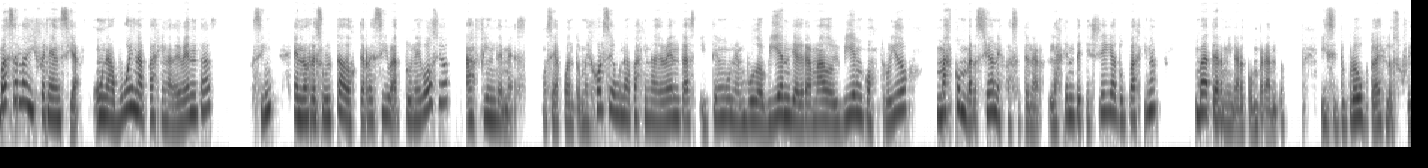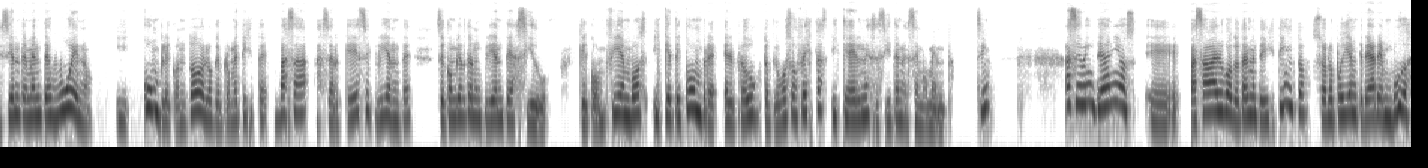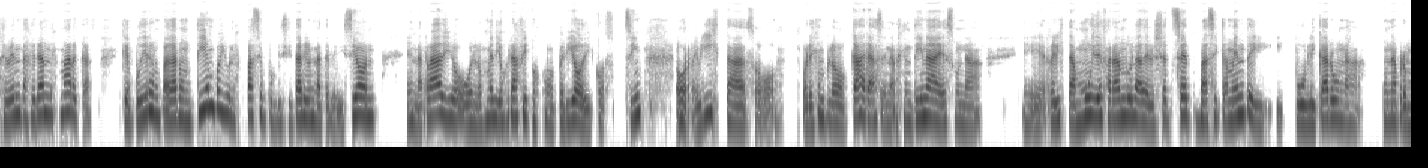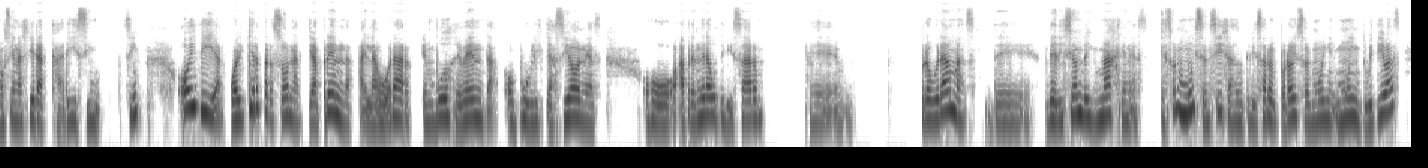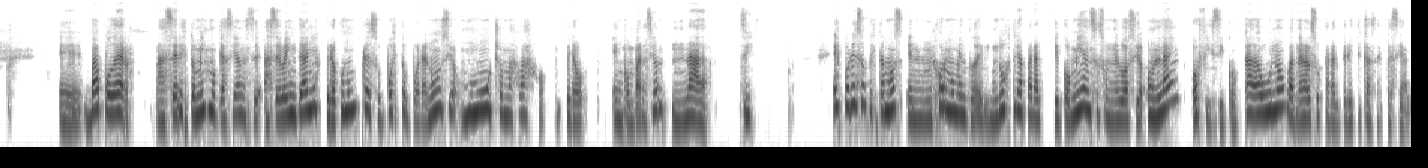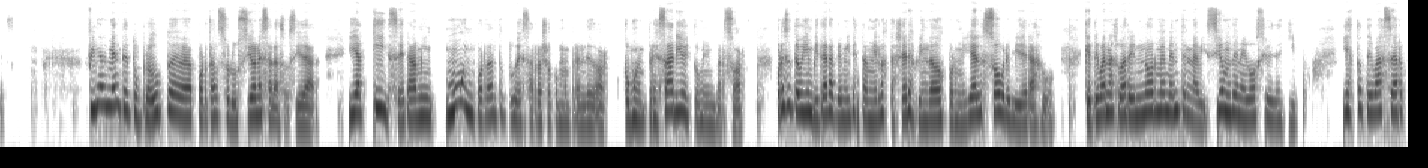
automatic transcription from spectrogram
Va a ser la diferencia una buena página de ventas, ¿sí? En los resultados que reciba tu negocio a fin de mes. O sea, cuanto mejor sea una página de ventas y tenga un embudo bien diagramado y bien construido, más conversiones vas a tener. La gente que llegue a tu página va a terminar comprando. Y si tu producto es lo suficientemente bueno y cumple con todo lo que prometiste, vas a hacer que ese cliente se convierta en un cliente asiduo, que confíe en vos y que te compre el producto que vos ofrezcas y que él necesite en ese momento. ¿sí? Hace 20 años eh, pasaba algo totalmente distinto, solo podían crear embudos de ventas grandes marcas que pudieran pagar un tiempo y un espacio publicitario en la televisión, en la radio o en los medios gráficos como periódicos, ¿sí? O revistas, o por ejemplo, Caras en Argentina es una eh, revista muy de farándula del jet set básicamente y publicar una, una promoción allí era carísimo, ¿sí? Hoy día, cualquier persona que aprenda a elaborar embudos de venta o publicaciones o aprender a utilizar eh, programas de, edición de imágenes que son muy sencillas de utilizar hoy por hoy, son muy, muy intuitivas, eh, va a poder hacer esto mismo que hacían hace, hace 20 años, pero con un presupuesto por anuncio mucho más bajo, pero en comparación, nada. ¿sí? Es por eso que estamos en el mejor momento de la industria para que comiences un negocio online o físico. Cada uno va a tener sus características especiales. Finalmente, tu producto debe aportar soluciones a la sociedad. Y aquí será muy importante tu desarrollo como emprendedor, como empresario y como inversor. Por eso te voy a invitar a que mires también los talleres brindados por Miguel sobre liderazgo, que te van a ayudar enormemente en la visión de negocio y de equipo. Y esto te va a hacer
